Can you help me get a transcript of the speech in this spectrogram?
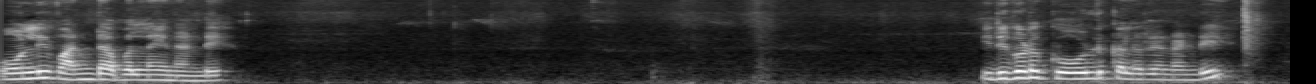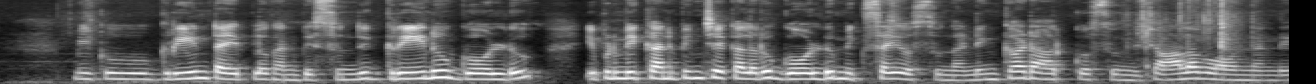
ఓన్లీ వన్ డబల్ నైన్ అండి. ఇది కూడా గోల్డ్ కలరేనండి. మీకు గ్రీన్ టైప్లో కనిపిస్తుంది. Green gold. ఇప్పుడు మీకు కనిపించే కలరు గోల్డ్ మిక్స్ అయ్యి వస్తుందండి. ఇంకా డార్క్ వస్తుంది. చాలా బాగుందండి.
